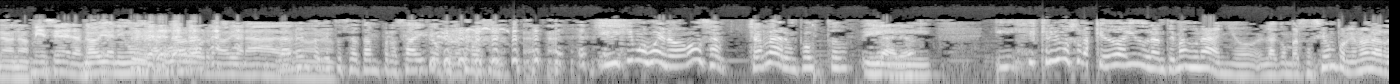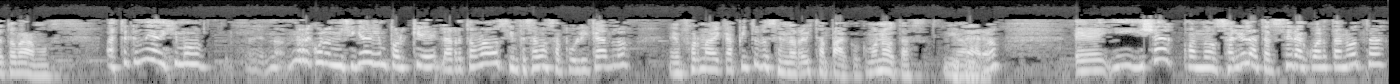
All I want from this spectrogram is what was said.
no, no. Mi escena era No había ningún Sí, la glamour, verdad, no había nada. Lamento no, que esto sea tan prosaico, pero fue así. Y dijimos, bueno, vamos a charlar un poco. Y, Claro. y escribimos unas quedó ahí durante más de un año la conversación porque no la retomamos. Hasta que un día dijimos, eh, no, no recuerdo ni siquiera bien por qué, la retomamos y empezamos a publicarlo en forma de capítulos en la revista Paco, como notas, digamos, Claro. ¿no? Eh, y ya cuando salió la tercera cuarta nota,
